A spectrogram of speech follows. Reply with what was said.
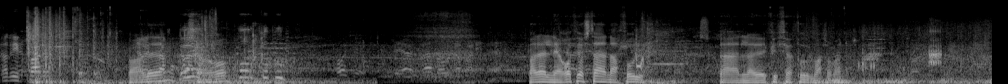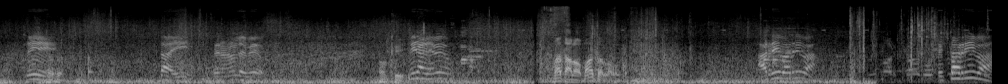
No disparo. Vale, salgo. Vale, el negocio está en azul. Está en el edificio azul, más o menos. Sí. Está ahí, pero no le veo. Ok. Mira, le veo. Mátalo, mátalo. Arriba, arriba. Está arriba.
